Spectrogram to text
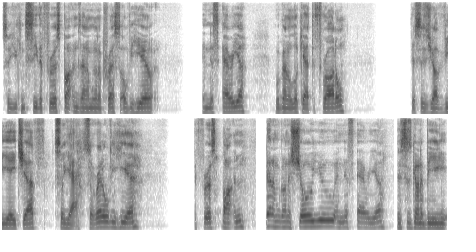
So you can see the first buttons that I'm going to press over here in this area. We're going to look at the throttle. This is your VHF. So yeah, so right over here, the first button that I'm going to show you in this area. This is going to be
